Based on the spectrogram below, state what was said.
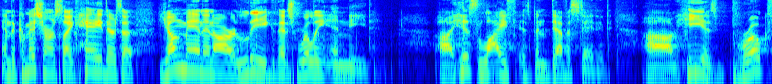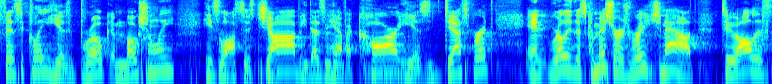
And the commissioner was like, hey, there's a young man in our league that's really in need. Uh, his life has been devastated. Um, he is broke physically. He is broke emotionally. He's lost his job. He doesn't have a car. He is desperate. And really, this commissioner is reaching out to all this,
